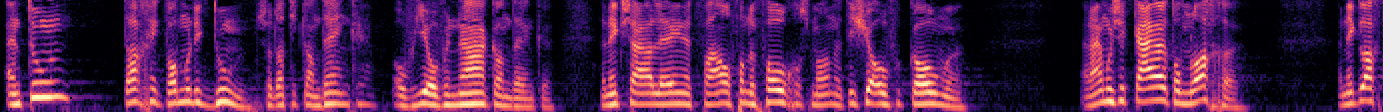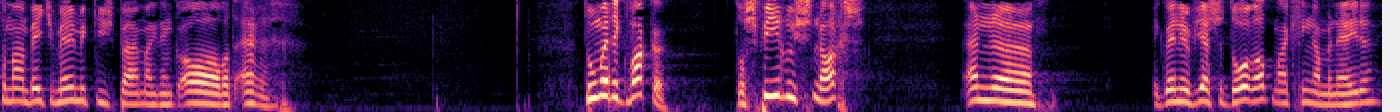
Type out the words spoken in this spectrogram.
En toen dacht ik, wat moet ik doen? Zodat hij kan denken, over hierover na kan denken. En ik zei alleen het verhaal van de vogelsman, het is je overkomen. En hij moest er keihard om lachen. En ik lachte maar een beetje mee met kiespijn, maar ik denk, oh, wat erg. Toen werd ik wakker. Het was vier uur s'nachts. En uh, ik weet niet of Jesse door had, maar ik ging naar beneden.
